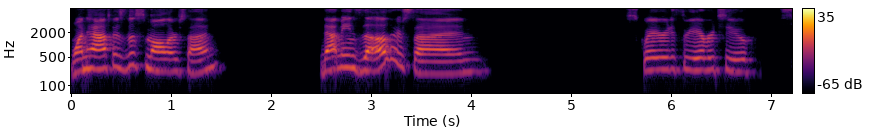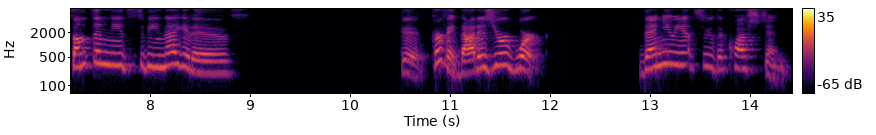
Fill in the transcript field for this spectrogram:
One half is the smaller side. That means the other side, square root of 3 over 2, something needs to be negative. Good. Perfect. That is your work. Then you answer the question.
